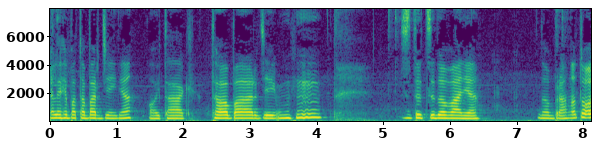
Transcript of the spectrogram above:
Ale chyba ta bardziej, nie? Oj tak, ta bardziej. Zdecydowanie. Dobra, no to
